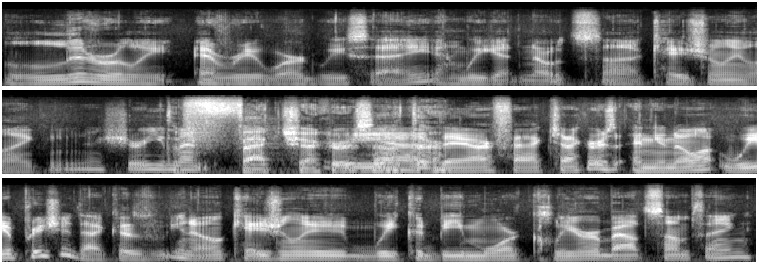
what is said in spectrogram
literally every word we say, and we get notes uh, occasionally like, you know, sure you The meant. fact checkers yeah, out there? they are fact checkers, and you know what? We appreciate that because you know occasionally we could be more clear about something.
